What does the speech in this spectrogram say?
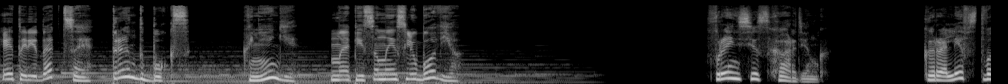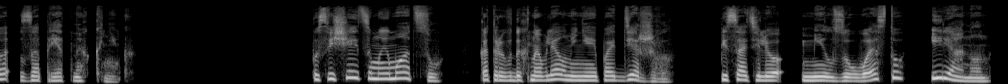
Это редакция Books. Книги, написанные с любовью. Фрэнсис Хардинг. Королевство запретных книг. Посвящается моему отцу, который вдохновлял меня и поддерживал, писателю Милзу Уэсту и Рианон,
